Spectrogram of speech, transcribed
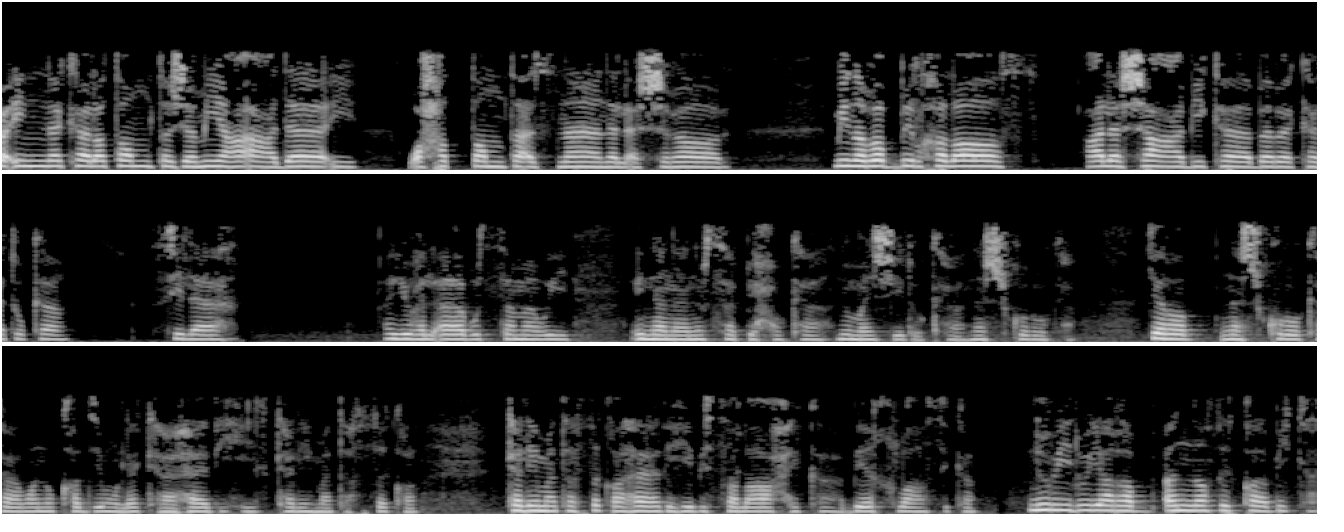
فإنك لطمت جميع أعدائي. وحطمت أسنان الأشرار. من الرب الخلاص على شعبك بركتك. سلاه. أيها الآب السماوي إننا نسبحك نمجدك نشكرك. يا رب نشكرك ونقدم لك هذه الكلمة الثقة. كلمة الثقة هذه بصلاحك بإخلاصك. نريد يا رب أن نثق بك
